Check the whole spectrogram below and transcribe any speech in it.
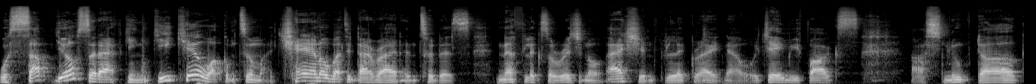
What's up, yo? South African Geek here. Welcome to my channel. About to dive right into this Netflix original action flick right now with Jamie Foxx, uh, Snoop Dogg,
